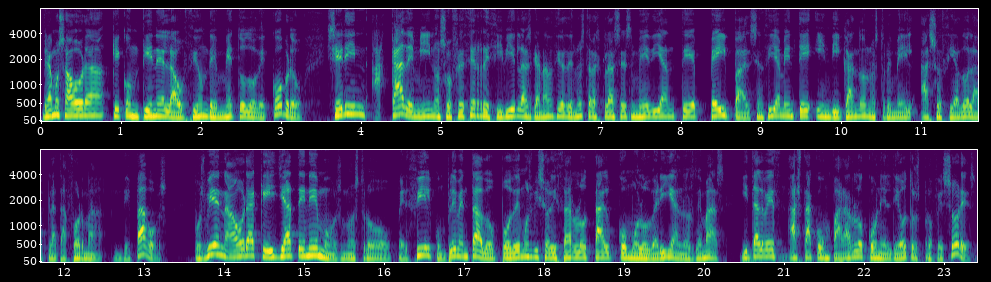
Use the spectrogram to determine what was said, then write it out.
Veamos ahora qué contiene la opción de método de cobro. Sharing Academy nos ofrece recibir las ganancias de nuestras clases mediante PayPal, sencillamente indicando nuestro email asociado a la plataforma de pagos. Pues bien, ahora que ya tenemos nuestro perfil complementado, podemos visualizarlo tal como lo verían los demás y tal vez hasta compararlo con el de otros profesores.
